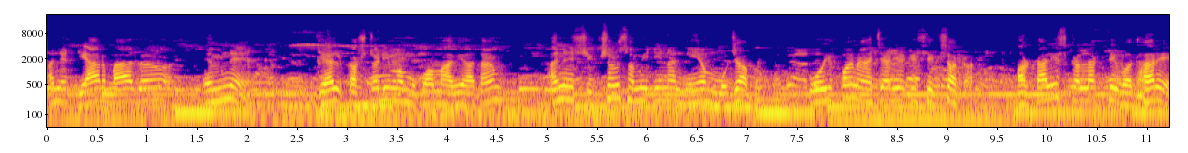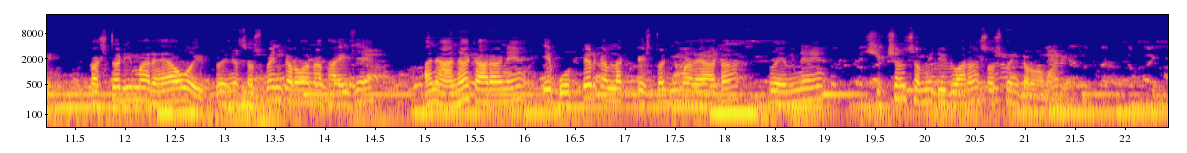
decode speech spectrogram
અને ત્યારબાદ એમને જેલ કસ્ટડીમાં મૂકવામાં આવ્યા હતા અને શિક્ષણ સમિતિના નિયમ મુજબ કોઈ પણ આચાર્ય કે શિક્ષક અડતાલીસ કલાકથી વધારે કસ્ટડીમાં રહ્યા હોય તો એને સસ્પેન્ડ કરવાના થાય છે અને આના કારણે એ બોતેર કલાક કસ્ટડીમાં રહ્યા હતા તો એમને શિક્ષણ સમિતિ દ્વારા સસ્પેન્ડ કરવામાં આવ્યા.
